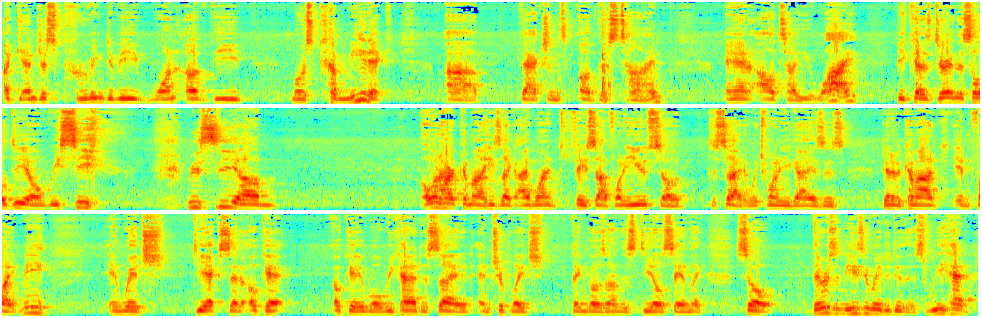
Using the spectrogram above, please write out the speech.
again, just proving to be one of the most comedic uh, factions of this time. And I'll tell you why. Because during this whole deal, we see we see um, Owen Hart come out. He's like, I want to face off one of you, so decide which one of you guys is going to come out and fight me. In which DX said, okay, okay, well, we kind of decided. And Triple H then goes on this deal saying, like, so there was an easy way to do this. We had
